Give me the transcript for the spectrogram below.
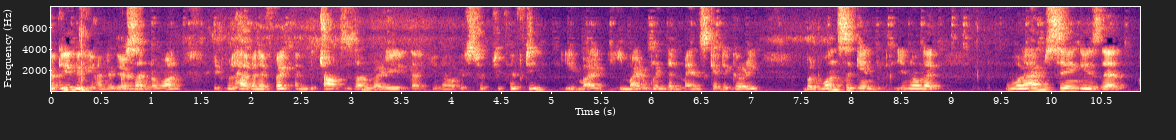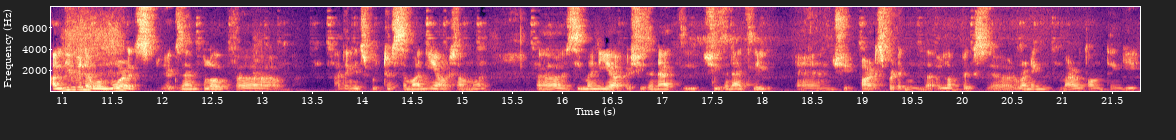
agree with you 100%. No one. It will have an effect, and the chances are very like you know it's 50-50. He might he might win the men's category, but once again, you know, like what I'm saying is that I'll give you a more ex- example of uh, I think it's Victor Samania or someone. Uh, Simania, she's an athlete. She's an athlete, and she participated in the Olympics uh, running marathon thingy.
